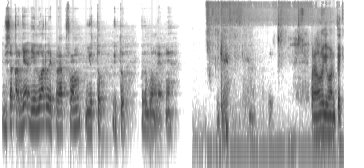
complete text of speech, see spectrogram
bisa kerja di luar dari platform YouTube gitu kalau gue ngeliatnya Padahal lu gimana Pik?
